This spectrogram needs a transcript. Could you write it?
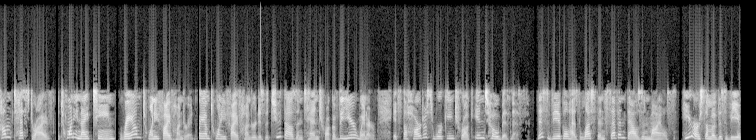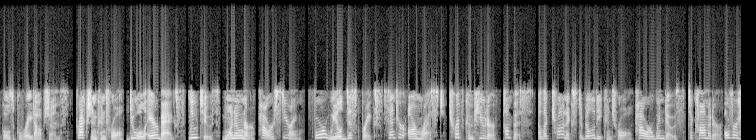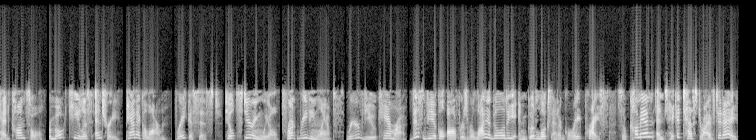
Come test drive the 2019 Ram 2500. Ram 2500 is the 2010 Truck of the Year winner. It's the hardest working truck in tow business. This vehicle has less than 7,000 miles. Here are some of this vehicle's great options. Traction control, dual airbags, Bluetooth, one owner, power steering, four-wheel disc brakes, center armrest, trip computer, compass, electronic stability control, power windows, tachometer, overhead console, remote keyless entry, panic alarm, brake assist, tilt steering wheel, front reading lamps, rear view camera. This vehicle offers reliability and good looks at a great price. So come in and take a test drive today.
